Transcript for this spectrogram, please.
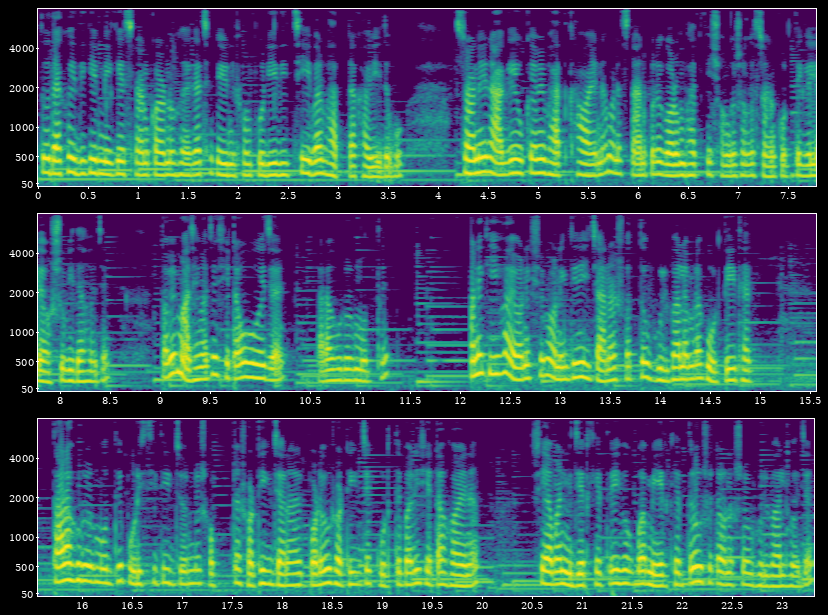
তো দেখো এদিকে মেয়েকে স্নান করানো হয়ে গেছে, ওকে ইউনিফর্ম পরিয়ে দিচ্ছি, এবার ভাতটা খাইয়ে দেবো। স্নানের আগে ওকে আমি ভাত খাওয়াই না মানে স্নান করে গরম ভাতকে সঙ্গে সঙ্গে স্নান করতে গেলে অসুবিধা হয়ে যায়। তবে মাঝে মাঝে সেটাও হয়ে যায়, তাড়াহুড়োর মধ্যে। মানে কী হয়, অনেক সময় অনেক জিনিস জানা সত্ত্বেও ভুলভাল আমরা করতেই থাকি। তাড়াহুড়োর মধ্যে পরিস্থিতির জন্য সবটা সঠিক জানার পরেও সঠিক যে করতে পারি সেটা হয় না। সে আমার নিজের ক্ষেত্রেই হোক বা মেয়ের ক্ষেত্রেও সেটা অনেক সময় ভুলভাল হয়ে যায়।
